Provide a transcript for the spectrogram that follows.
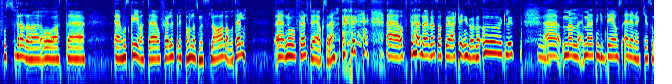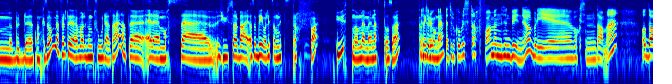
fosterforeldrene, og at eh, hun skriver at eh, hun føler seg litt behandla som en slave av og til. Eh, nå følte jo jeg også det. eh, ofte når jeg ble satt og gjør ting, så var det sånn Åh, jeg Mm. Eh, men, men jeg tenker det også, er det noe som burde snakkes om? Jeg følte det var litt sånn todelt her. At det, er det masse husarbeid Altså blir jo litt, sånn, litt straffa utenom det med nett også? Hva tenker du om det? jeg tror ikke hun blir straffa, men hun begynner jo å bli voksen dame. Og da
